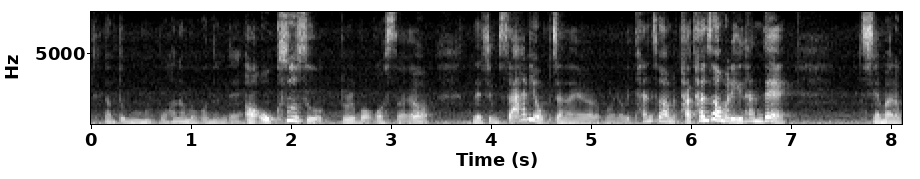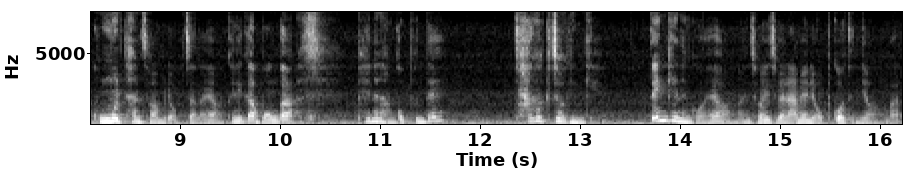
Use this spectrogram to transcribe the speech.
그다음 또 뭐 하나 먹었는데 어 옥수수를 먹었어요. 근데 지금 쌀이 없잖아요, 여러분. 여기 탄수화물 다 탄수화물이긴 한데 제 말은 곡물 탄수화물이 없잖아요. 그러니까 뭔가 배는 안 고픈데 자극적인 게 땡기는 거예요. 저희 집에 라면이 없거든요. 막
